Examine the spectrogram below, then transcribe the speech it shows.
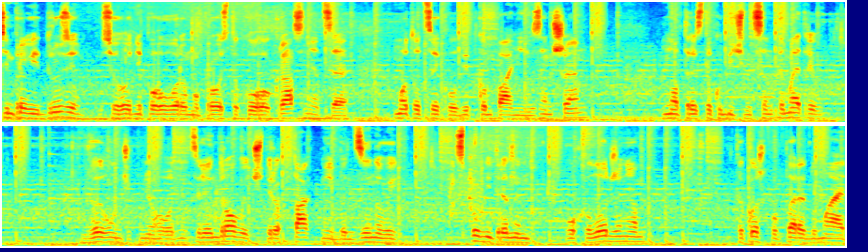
Всім привіт, друзі! Сьогодні поговоримо про ось такого красення. Це мотоцикл від компанії Zenshen на 300 кубічних сантиметрів. Двигунчик у нього одноциліндровий, чотирьохтактний, бензиновий з повітряним охолодженням. Також попереду має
